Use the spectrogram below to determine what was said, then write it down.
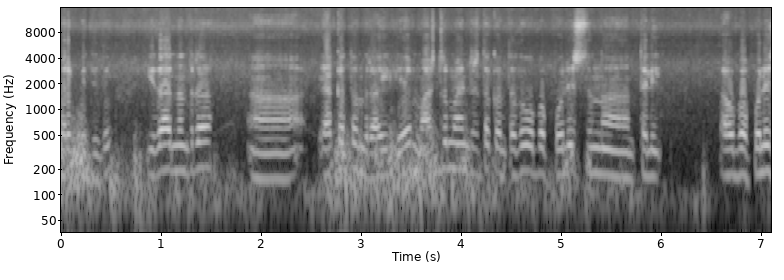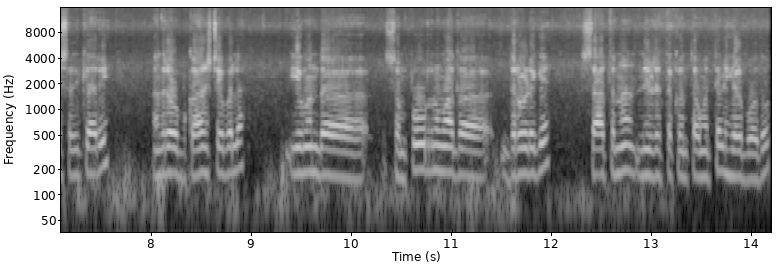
ಹೊರಗೆ ಬಿದ್ದಿದ್ದು. ಇದಾದ ನಂತರ ಯಾಕಂತಂದ್ರೆ ಇಲ್ಲಿ ಮಾಸ್ಟರ್ ಮೈಂಡ್ ಇರ್ತಕ್ಕಂಥದ್ದು ಒಬ್ಬ ಪೊಲೀಸನ ತಲಿ, ಒಬ್ಬ ಪೊಲೀಸ್ ಅಧಿಕಾರಿ, ಅಂದರೆ ಒಬ್ಬ ಕಾನ್ಸ್ಟೇಬಲ್, ಈ ಒಂದು ಸಂಪೂರ್ಣವಾದ ದರೋಡೆಗೆ ಸಾಥನ ನೀಡಿರ್ತಕ್ಕಂಥ ಅಂತೇಳಿ ಹೇಳ್ಬೋದು.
